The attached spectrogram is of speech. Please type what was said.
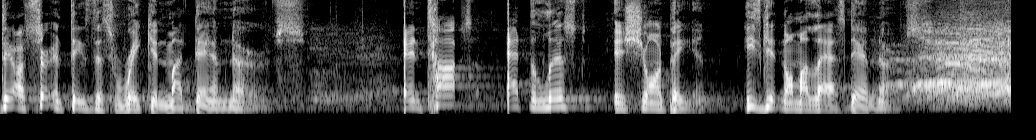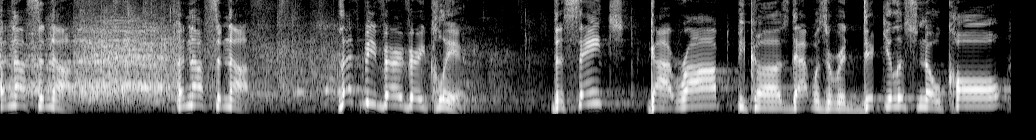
there are certain things that's raking my damn nerves. And tops at the list is Sean Payton. He's getting on my last damn nerves. Enough's enough. Enough's enough. Let's be very, very clear. The Saints got robbed because that was a ridiculous no call.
